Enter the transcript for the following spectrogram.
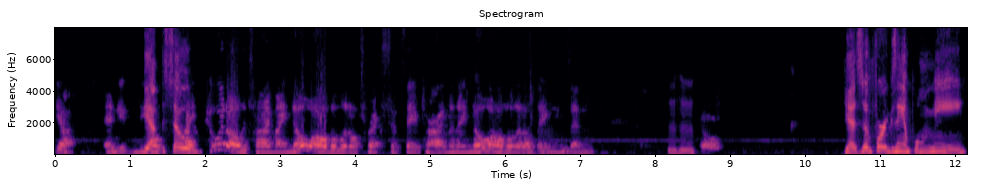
Yeah. And you, you Yeah, know, so- I do it all the time. I know all the little tricks that save time and I know all the little Mhm. things. And hmm so, Yeah. So for example, me,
